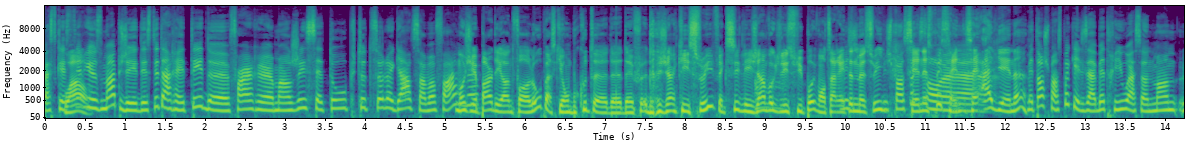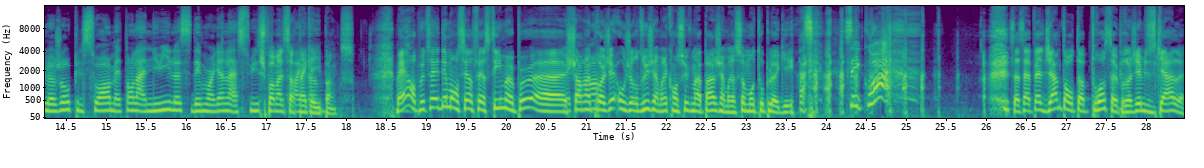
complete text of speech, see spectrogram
Parce que Wow. sérieusement, puis j'ai décidé d'arrêter de faire euh, manger cette eau, puis tout ça, le garde, ça va faire. Moi, j'ai peur des unfollow parce qu'ils ont beaucoup de, de- de- de gens qui suivent. Fait que si les gens voient que je les suis pas, ils vont s'arrêter Ah. De me suivre. C'est une espèce, c'est- euh, c'est aliénant. Mettons, je pense pas qu'Elisabeth Rioux, elle se demande le jour puis le soir, mettons la nuit, là, si Dave Morgan la suit. Je suis pas mal certain qu'elle y pense. Ben, on peut-tu aider mon self-esteem un peu? Euh, je sors un projet aujourd'hui, j'aimerais qu'on suive ma page, j'aimerais ça m'auto-plugger. C'est quoi? ça s'appelle Jam ton top 3, c'est un projet musical.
